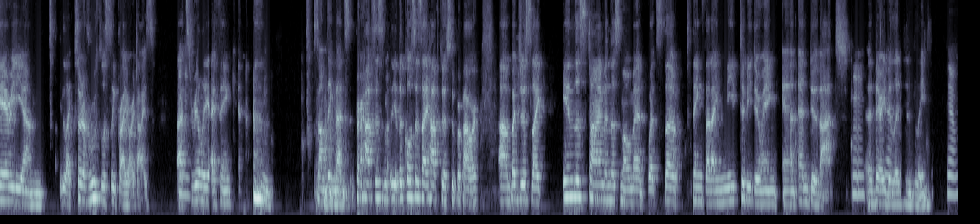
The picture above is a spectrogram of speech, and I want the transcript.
very um, like sort of ruthlessly prioritize. That's really I think. something that's perhaps is the closest I have to a superpower. Um, but just like in this time, in this moment, what's the things that I need to be doing and, and do that Hmm. uh, very Yeah. diligently. Yeah.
